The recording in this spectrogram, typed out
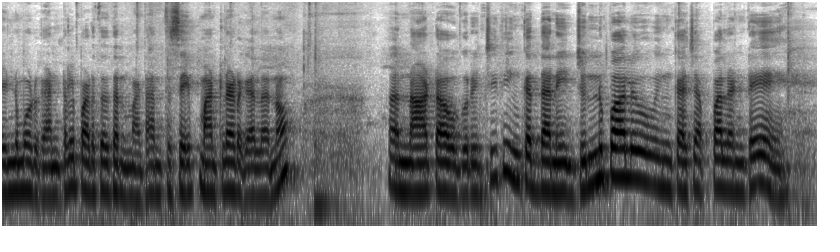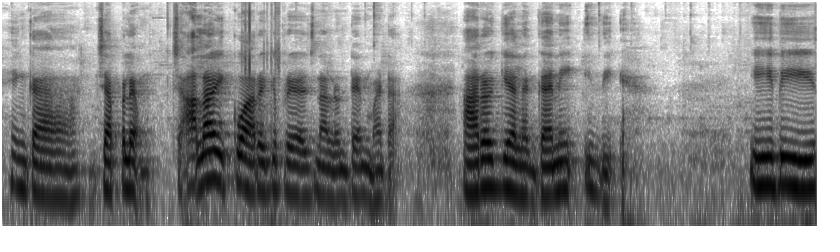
రెండు మూడు గంటలు పడుతుంది అనమాట అంతసేపు మాట్లాడగలను. నాటావు గురించి. ఇది ఇంకా దాని జున్ను పాలు ఇంకా చెప్పాలంటే ఇంకా చెప్పలేం. చాలా ఎక్కువ ఆరోగ్య ప్రయోజనాలు ఉంటాయన్నమాట. ఆరోగ్యాలకు కానీ ఇది ఇది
